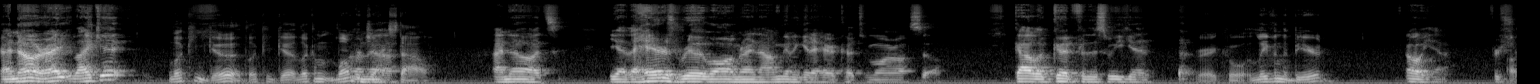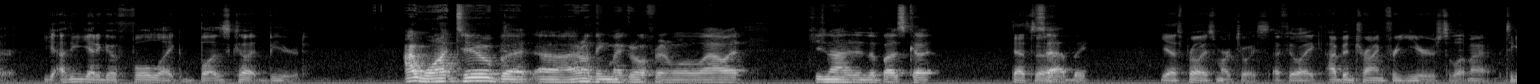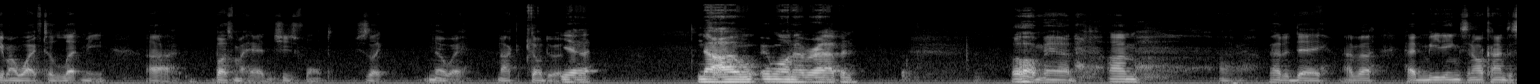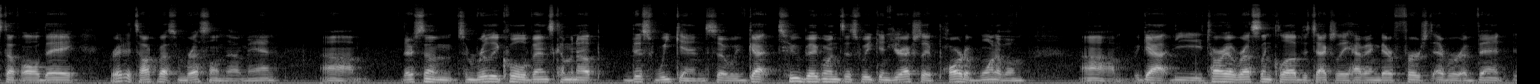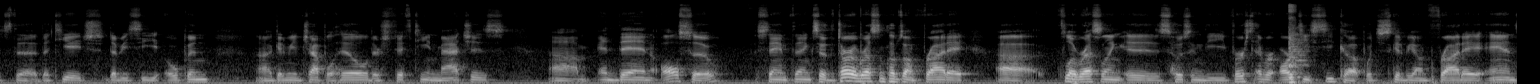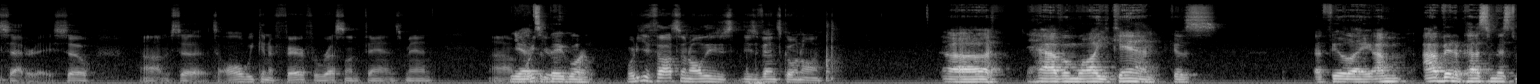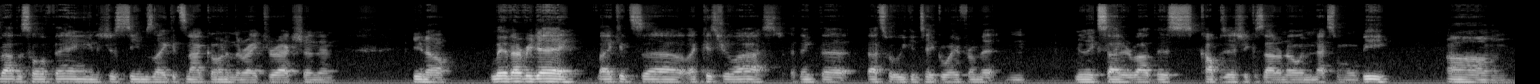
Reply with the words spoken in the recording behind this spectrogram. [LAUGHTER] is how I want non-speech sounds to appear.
I know, right? You like it? Looking good. Looking good. Looking lumberjack style. I know it's. Yeah, the hair is really long right now. I'm gonna get a haircut tomorrow, so gotta look good for this weekend. Very cool. Leaving the beard. Oh yeah, for sure. You, I think you got to go full like buzz cut beard. I want to, but uh, I don't think my girlfriend will allow it. She's not into the buzz cut, That's a sadly. yeah. It's probably a smart choice. I feel like I've been trying for years to let my to get my wife to let me uh, buzz my head, and she just won't. She's like, no way, not don't do it. Yeah. No, it won't ever happen. Oh man, I'm. Know, I've had a day. I've uh, had meetings and all kinds of stuff all day. Ready to talk about some wrestling though, man. Um, there's some some really cool events coming up this weekend. So we've got two big ones this weekend. You're actually a part of one of them. Um, we got the Tar Heel Wrestling Club that's actually having their first ever event. It's the the THWC Open. Uh, going to be in Chapel Hill. There's 15 matches, um, and then also same thing. So the Tar Heel Wrestling Club's on Friday. Uh, FloWrestling is hosting the first ever RTC Cup, which is going to be on Friday and Saturday. So um, it's a it's an all weekend affair for wrestling fans, man. Um, Yeah, it's are a your- big one. What are your thoughts on all these these events going on? Uh, have them while you can, because I feel like I'm. I've been a pessimist about this whole thing, and it just seems like it's not going in the right direction. And you know, live every day like it's uh, like it's your last. I think that that's what we can take away from it, and I'm really excited about this competition because I don't know when the next one will be. Um,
